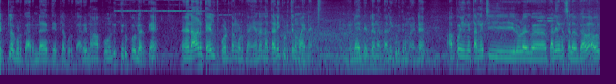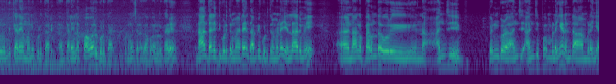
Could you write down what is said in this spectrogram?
எட்டில் கொடுக்காரு. ரெண்டாயிரத்தி எட்டில் கொடுக்காரு. நான் அப்போ வந்து திருப்பூரில் இருக்கேன். நானும் கையெழுத்து போட்டு தான் கொடுக்கேன் ஏன்னா நான் தனி குடித்தனமாயிட்டேன். ரெண்டாயிரத்தி எட்டில் நான் தனி குடித்தனமாயிட்டேன். அப்போ எங்கள் தங்கச்சியோட கல்யாண செலவுக்காக அவர் வந்து கரையம் பண்ணி கொடுக்காரு. கரையில் பவர் கொடுக்காரு. குடும்ப செலவுக்காக பவர் கொடுக்காரு. நான் தனித்து கொடுத்துருமாட்டேன் என் தம்பி கொடுத்துருமாட்டேன் எல்லாருமே நாங்கள் பிறந்த ஒரு அஞ்சு பெண் குழ அஞ்சு அஞ்சு பொம்பளைங்க ரெண்டு ஆம்பளைங்க.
